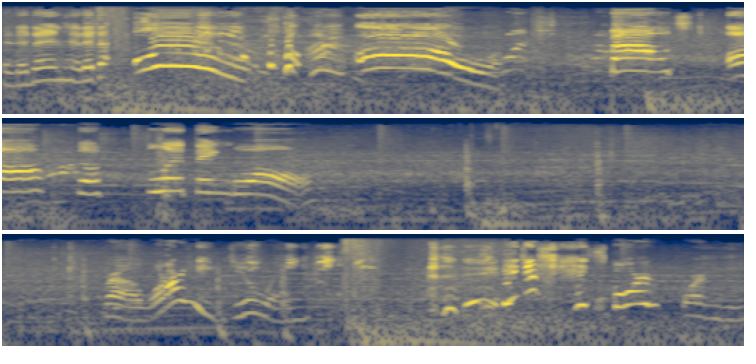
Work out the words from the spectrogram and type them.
Hit it in, hit it in. Oh! Oh! Bounced off the flipping wall. Bro, what are you doing? he just hit scored for me.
